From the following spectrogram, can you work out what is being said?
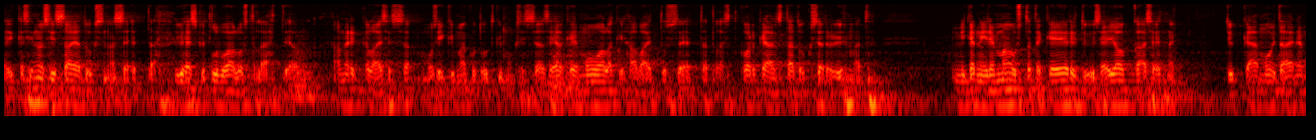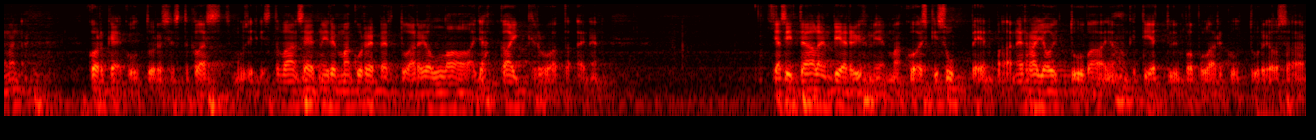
Eli siinä on siis ajatuksena se, että 90-luvun alusta lähtien on amerikkalaisissa musiikkimakututkimuksissa ja sen jälkeen muuallakin havaittu se, että tällaiset korkean statuksen ryhmät, mikä niiden mausta tekee erityisen, ei olekaan se, että ne tykkää muita enemmän korkeakulttuurisesta klassisesta musiikista, vaan se, että niiden makurepertuaari on laaja, kaikkiruokainen. Ja sitten alempien ryhmien maku olisikin suppeempaa, ne rajoittuu vaan johonkin tiettyyn populaarikulttuuriosaan.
